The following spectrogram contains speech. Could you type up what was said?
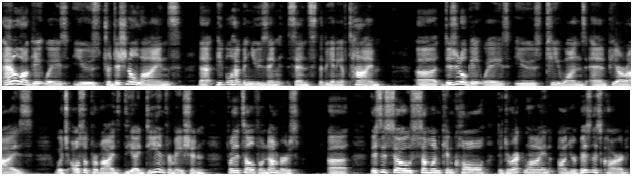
Analog gateways use traditional lines that people have been using since the beginning of time uh, digital gateways use T1s and PRIs, which also provides DID information for the telephone numbers. Uh, This is so someone can call the direct line on your business card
